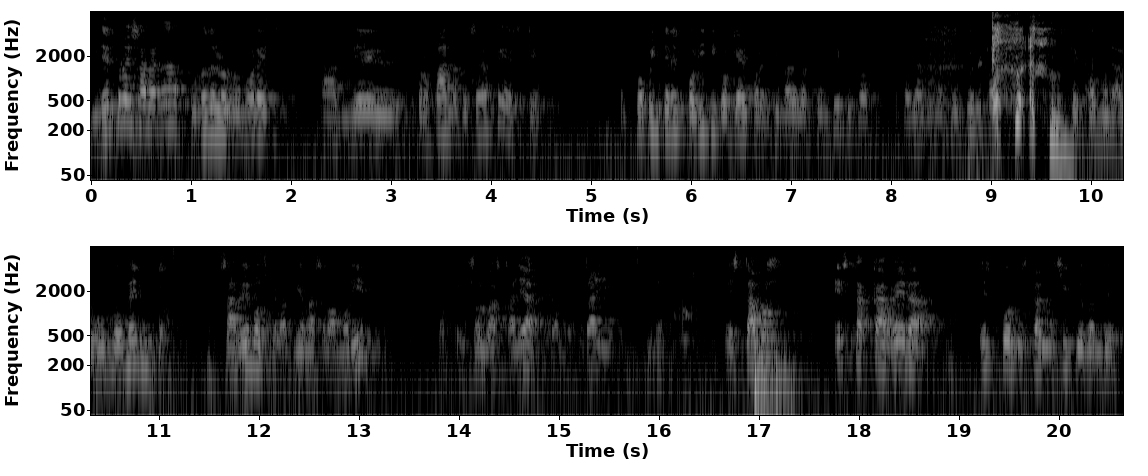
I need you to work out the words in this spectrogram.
Y dentro de esa verdad, uno de los rumores a nivel profano que se hace es que el poco interés político que hay por encima de los científicos o de algunos científicos, que como en algún momento sabemos que la Tierra se va a morir, porque el Sol va a estallar cuando estalle, y no, estamos, esta carrera es por buscar un sitio donde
